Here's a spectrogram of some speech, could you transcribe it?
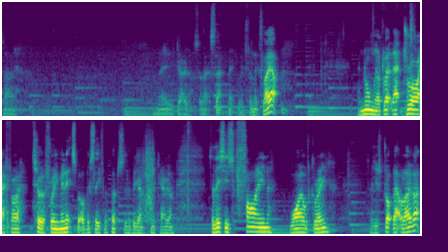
so there you go. So that's that for the next layer. And normally I'd let that dry for two or three minutes, but obviously for the purpose of the video, I'm just going to carry on. So this is fine wild green. So just drop that all over.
